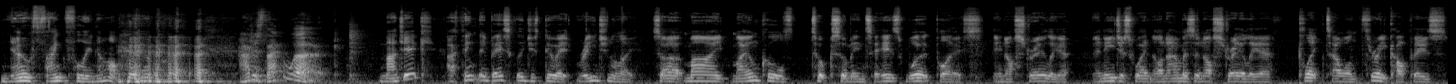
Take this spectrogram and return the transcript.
No, thankfully not. No. How does that work? magic. I think they basically just do it regionally. So my my uncle took some into his workplace in Australia, and he just went on Amazon Australia, clicked I want three copies,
